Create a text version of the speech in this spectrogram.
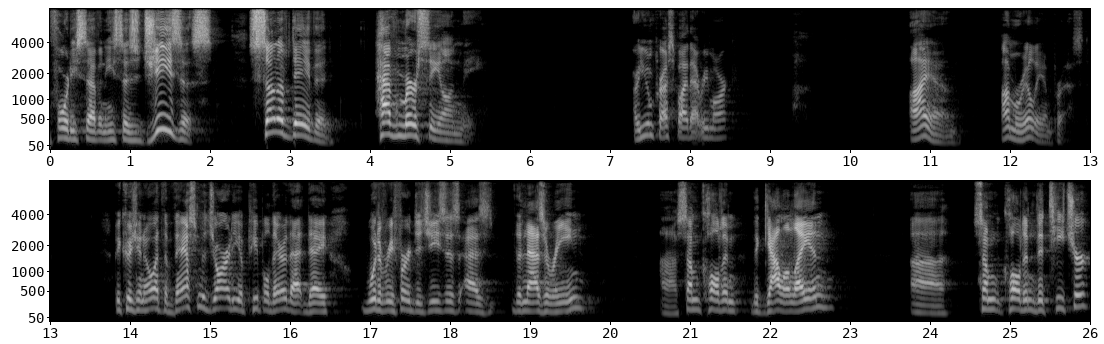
47. He says, Jesus, son of David, have mercy on me. Are you impressed by that remark? I am. I'm really impressed. Because you know what? The vast majority of people there that day would have referred to Jesus as the Nazarene. Uh, some called him the Galilean. Uh, some called him the teacher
